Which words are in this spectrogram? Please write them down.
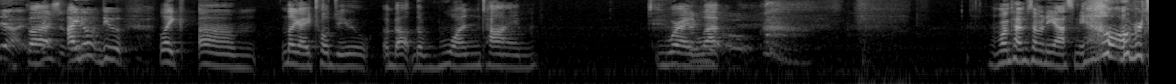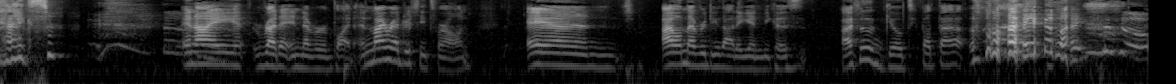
Yeah, But usually. I don't do like um like I told you about the one time where I let no- one time somebody asked me how over text. and I read it and never replied. And my read receipts were on. And I will never do that again because I feel guilty about that. like, like, oh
